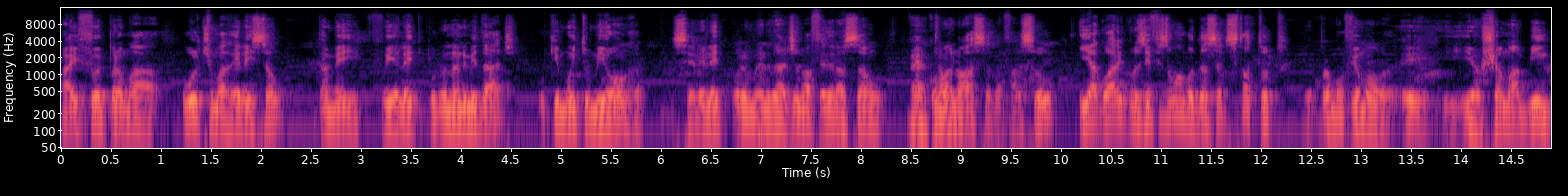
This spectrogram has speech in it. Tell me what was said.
Aí fui para uma última reeleição, também fui eleito por unanimidade, o que muito me honra, ser eleito por unanimidade numa federação é, como então... a nossa, da Farsul. E agora, inclusive, fiz uma mudança de estatuto. Eu promovi uma. E, e eu chamo a mim,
